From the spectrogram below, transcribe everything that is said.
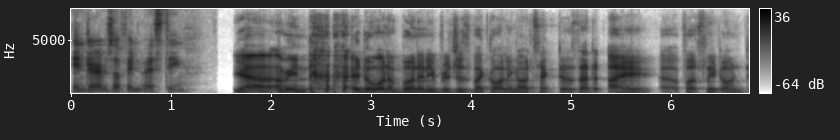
in terms of investing? Yeah, I mean, I don't want to burn any bridges by calling out sectors that I uh, personally don't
